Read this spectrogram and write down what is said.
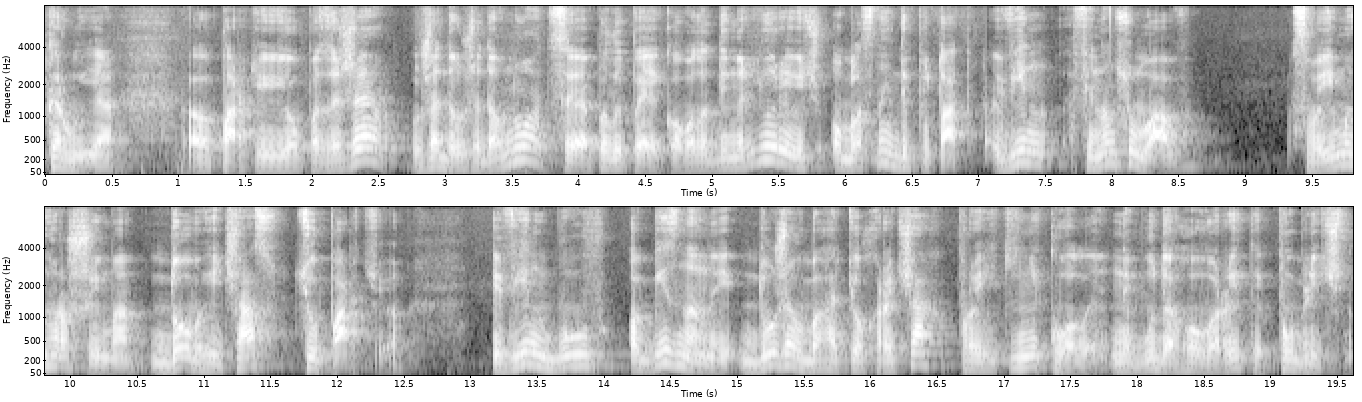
керує е, партією ОПЗЖ вже дуже давно. Це Пилипейко Володимир Юрійович, обласний депутат. Він фінансував своїми грошима довгий час цю партію. Він був обізнаний дуже в багатьох речах, про які ніколи не буде говорити публічно.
